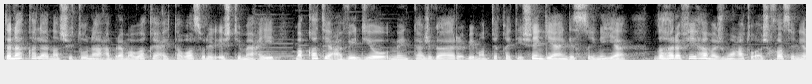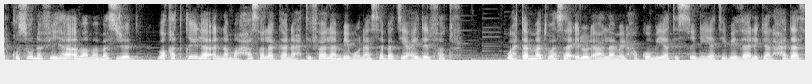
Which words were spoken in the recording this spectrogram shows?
تناقل ناشطون عبر مواقع التواصل الاجتماعي مقاطع فيديو من كاشغار بمنطقة شينجيانغ الصينية ظهر فيها مجموعة أشخاص يرقصون فيها أمام مسجد وقد قيل أن ما حصل كان احتفالا بمناسبة عيد الفطر واهتمت وسائل الإعلام الحكومية الصينية بذلك الحدث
